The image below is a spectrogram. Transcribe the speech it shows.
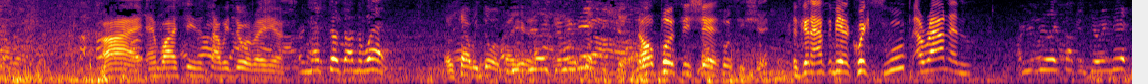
All right, NYC, this is how we do it right here. Ernesto's on the way. That's how we do it right here. No pussy shit. No pussy shit. It's gonna have to be a quick swoop around and Are you really fucking doing this?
